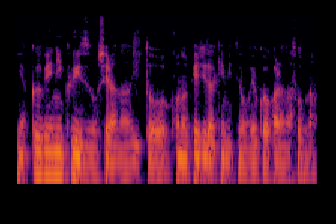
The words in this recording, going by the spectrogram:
役紅クイズを知らないと、このページだけ見てもよくわからなそうな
